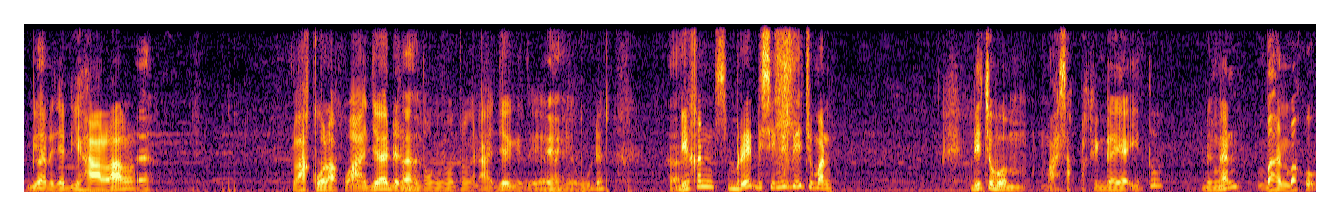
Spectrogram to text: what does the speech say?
biar jadi halal Eh. laku-laku aja dan Eh. nguntungin nguntungin aja gitu ya kan Iya. ya udah Eh. dia kan sebenarnya di sini dia cuman dia coba masak pakai gaya itu dengan Bahan baku.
